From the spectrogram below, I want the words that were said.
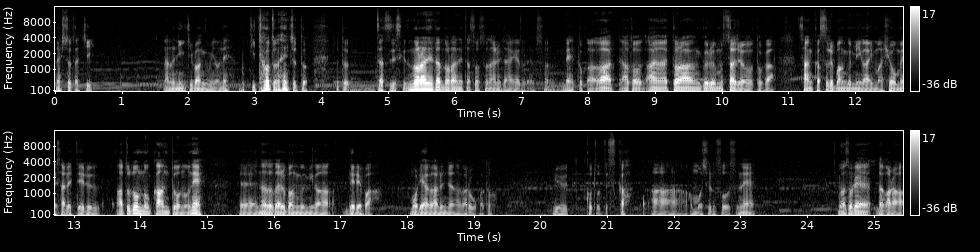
の人たちあの人気番組のね、僕聞いたことない、ちょっと、ちょっと雑ですけど、野良ネタ、野良ネタ、そうそうなるんだけど、ね、とかが、あとあ、トラングルームスタジオとか参加する番組が今表明されてる、あとどんどん関東のね、えー、名だたる番組が出れば盛り上がるんじゃなかろうかということですか。ああ、面白そうですね。まあ、それ、だから、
